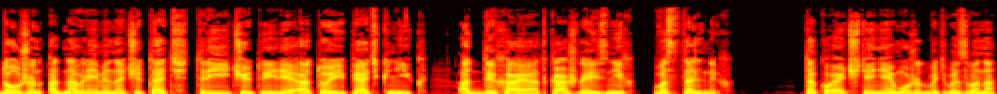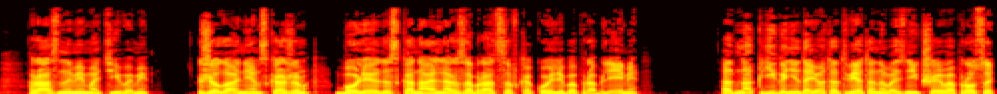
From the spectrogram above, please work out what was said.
должен одновременно читать три, четыре, а то и пять книг, отдыхая от каждой из них в остальных. Такое чтение может быть вызвано разными мотивами, желанием, скажем, более досконально разобраться в какой-либо проблеме. Одна книга не дает ответа на возникшие вопросы,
